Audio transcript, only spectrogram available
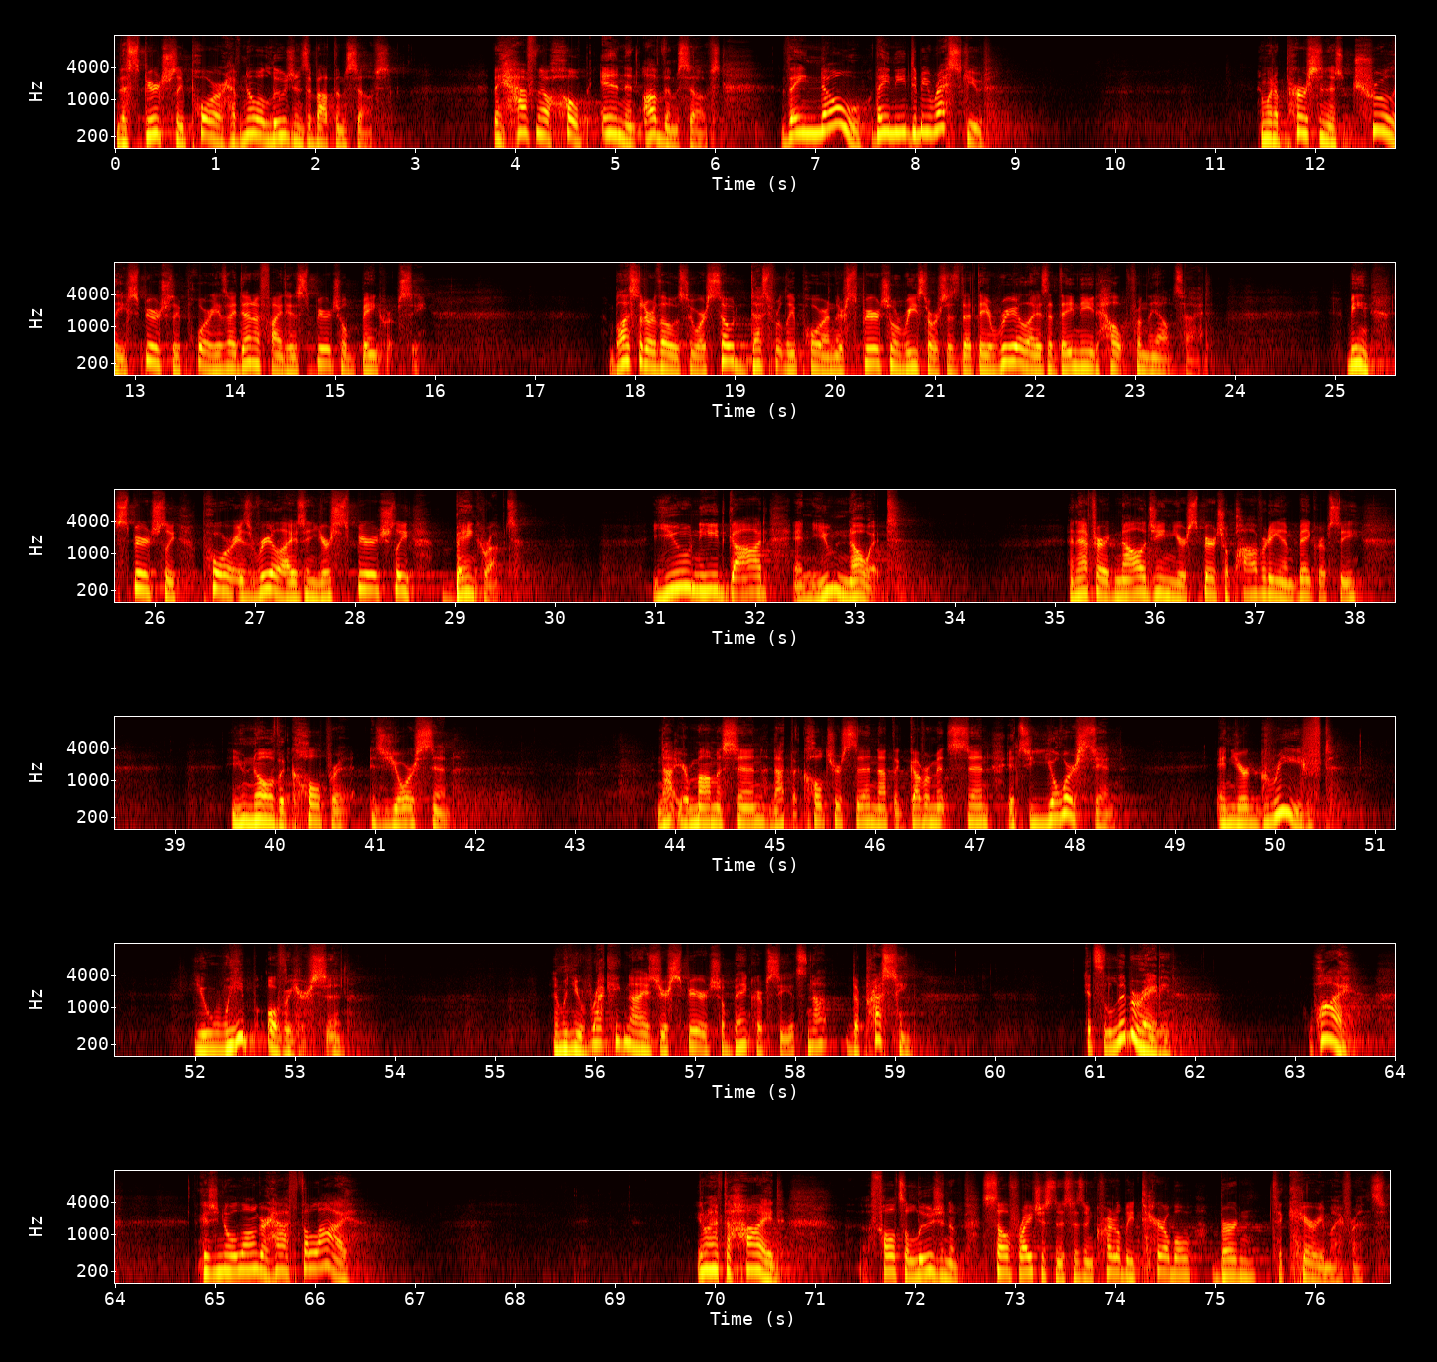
The spiritually poor have no illusions about themselves. They have no hope in and of themselves. They know they need to be rescued. And when a person is truly spiritually poor, he has identified his spiritual bankruptcy. Blessed are those who are so desperately poor in their spiritual resources that they realize that they need help from the outside. Being spiritually poor is realizing you're spiritually bankrupt. You need God and you know it. And after acknowledging your spiritual poverty and bankruptcy, you know the culprit is your sin. Not your mama's sin, not the culture's sin, not the government's sin. It's your sin. And you're grieved. You weep over your sin. And when you recognize your spiritual bankruptcy, it's not depressing, it's liberating. Why? Because you no longer have to lie. You don't have to hide. A false illusion of self righteousness is an incredibly terrible burden to carry, my friends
